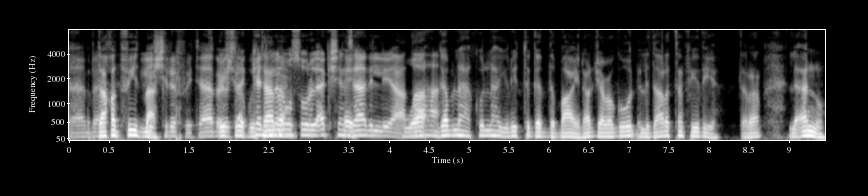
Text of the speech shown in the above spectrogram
بتاخذ feedback يشرف ويتابع يشرف ويتابع. من وصول ال actions إيه. هذه اللي أعطاها. وقبلها كلها you need to get the buy-in أرجع وأقول الإدارة التنفيذية تمام؟ لأنه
